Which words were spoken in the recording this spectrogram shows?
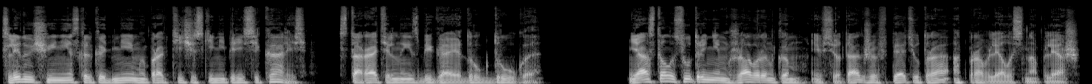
Следующие несколько дней мы практически не пересекались, старательно избегая друг друга. Я осталась утренним жаворонком и все так же в пять утра отправлялась на пляж.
